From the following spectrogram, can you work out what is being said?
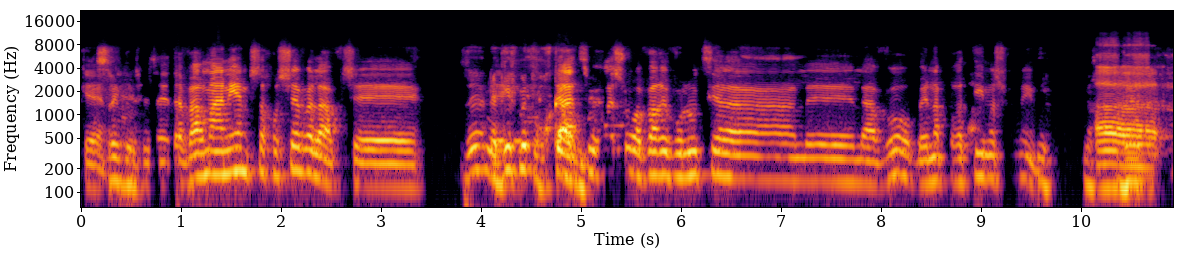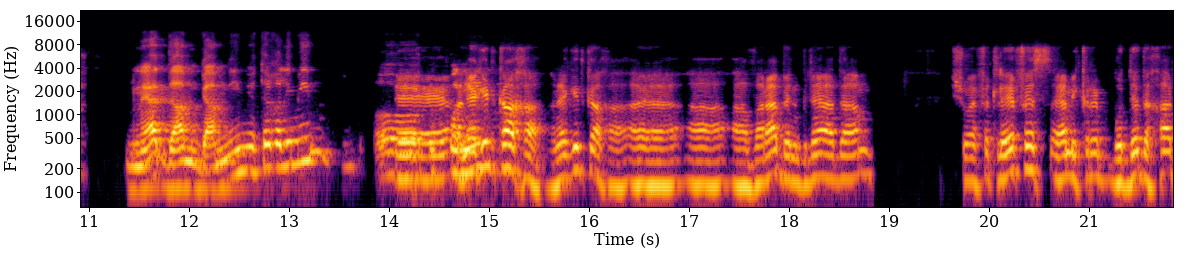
כן, שרידות. זה דבר מעניין כשאתה חושב עליו, ש... זה נגיף מתוחכם. זה הצורה שהוא עבר אבולוציה לעבור בין הפרטים השונים. נכון. אה, בני אדם גם נהיים יותר אלימים? אה, אני אגיד ככה, אני אגיד ככה, אה, ההעברה בין בני אדם שואפת לאפס, היה מקרה בודד אחד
